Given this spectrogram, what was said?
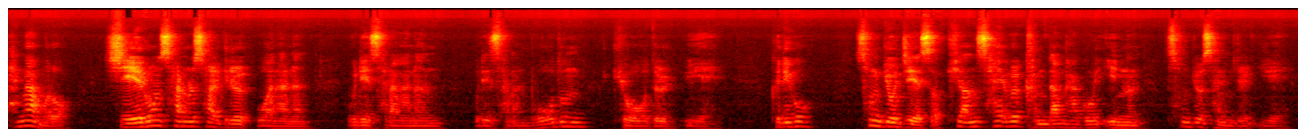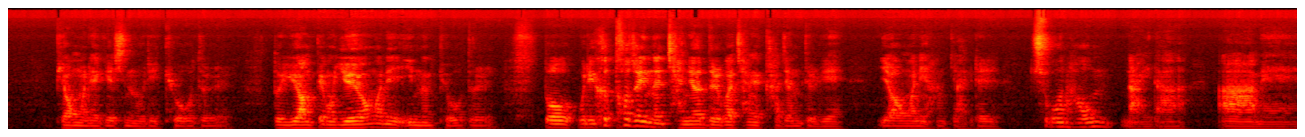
행함으로 지혜로운 삶을 살기를 원하는 우리 사랑하는 우리 사는 모든 교우들 위해 그리고 성교지에서 귀한 사역을 감당하고 있는 선교사님들 위해 병원에 계신 우리 교우들 또 요양병원 요양원에 있는 교우들 또 우리 흩어져 있는 자녀들과 자녀 가정들 위해 영원히 함께하기를 축원하옵나이다. 아멘.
